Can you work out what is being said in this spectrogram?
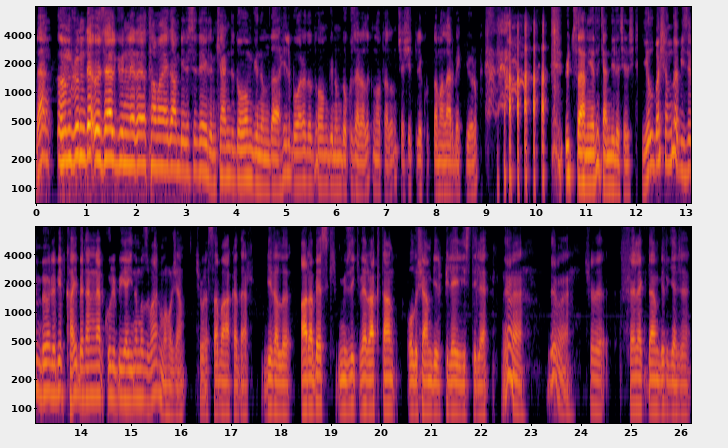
Ben ömrümde özel günlere tamah eden birisi değilim. Kendi doğum günüm dahil. Bu arada doğum günüm 9 Aralık not alın. Çeşitli kutlamalar bekliyorum. 3 saniyede kendiyle çeliş. Yılbaşında bizim böyle bir kaybedenler kulübü yayınımız var mı hocam? Şöyle sabaha kadar biralı arabesk müzik ve rock'tan oluşan bir playlist ile. Değil mi? Değil mi? Şöyle felekten bir gece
